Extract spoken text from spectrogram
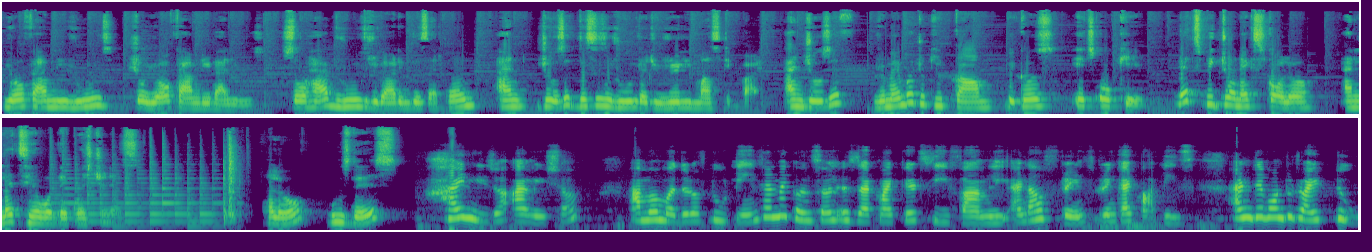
Your family rules show your family values. So have rules regarding this at home. And Joseph, this is a rule that you really must stick by. And Joseph, remember to keep calm because it's okay. Let's speak to our next caller and let's hear what their question is. Hello, who's this? Hi Nija, I'm Isha. I'm a mother of two teens, and my concern is that my kids see family and our friends drink at parties, and they want to try it too.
